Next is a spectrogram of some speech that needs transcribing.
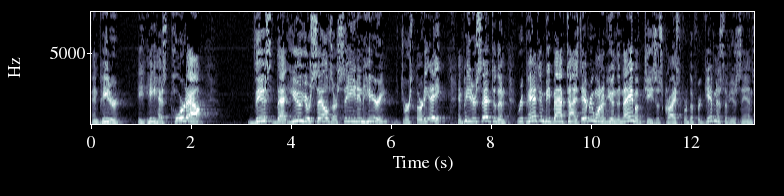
And Peter, he, he has poured out this that you yourselves are seeing and hearing. Verse 38. And Peter said to them, Repent and be baptized, every one of you, in the name of Jesus Christ for the forgiveness of your sins,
